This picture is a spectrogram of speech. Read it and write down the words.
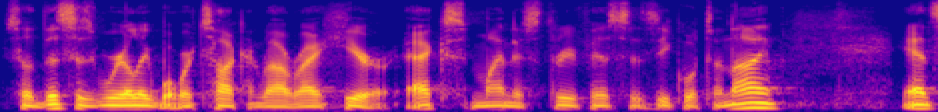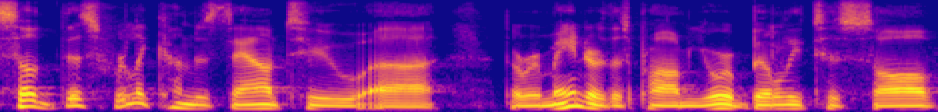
So this is really what we're talking about right here. x minus 3 fifths is equal to 9. And so this really comes down to uh, the remainder of this problem, your ability to solve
